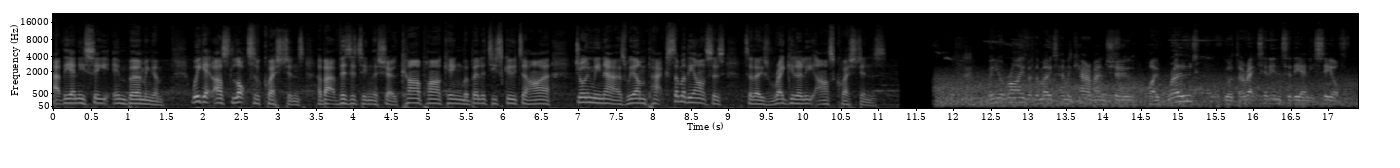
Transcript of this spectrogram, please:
at the NEC in Birmingham. We get asked lots of questions about visiting the show, car parking, mobility scooter hire. Join me now as we unpack some of the answers to those regularly asked questions. When you arrive at the Motorhome and Caravan Show by road, you're directed into the NEC off,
